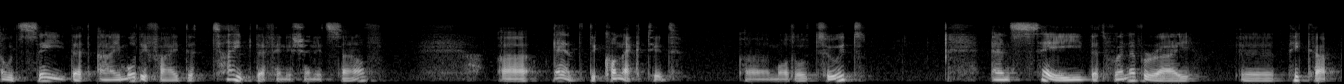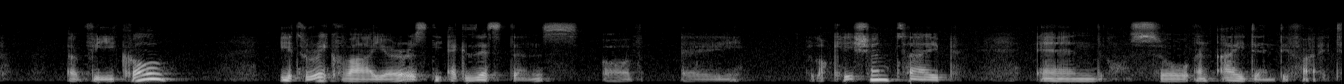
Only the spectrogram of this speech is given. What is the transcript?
I would say that I modify the type definition itself, add the connected model to it, and say that whenever I uh, pick up a vehicle, it requires the existence of a location type and also an identified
